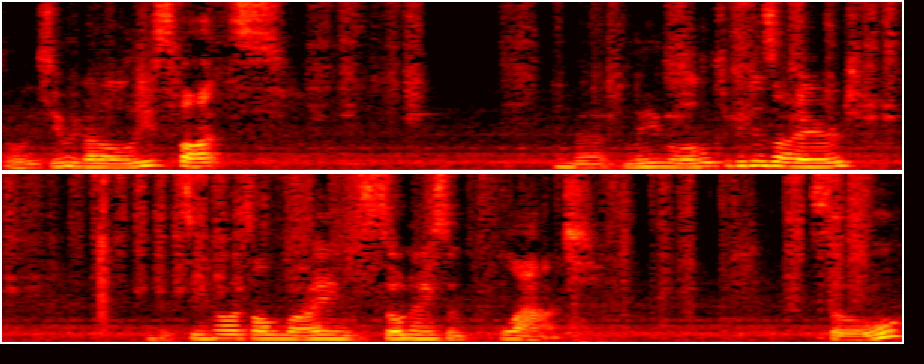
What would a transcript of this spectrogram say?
So you see we got all these spots that leave a little to be desired. See how it's all lying so nice and flat. So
